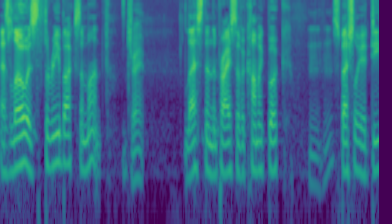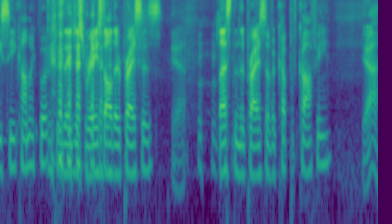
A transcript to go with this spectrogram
as low as three bucks a month, That's right. less than the price of a comic book, Mm-hmm. especially a DC comic book because they just raised all their prices. Yeah. less than the price of a cup of coffee. Yeah.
